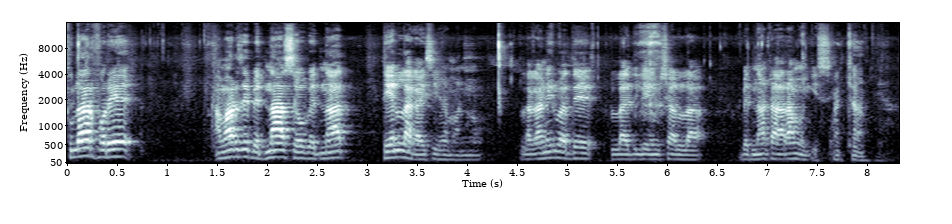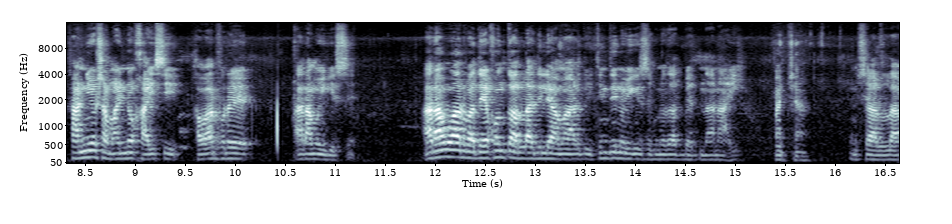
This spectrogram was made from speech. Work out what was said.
তোলার পরে আমার যে বেদনা আছে ও বেদনাত তেল লাগাইছি সামান্য। লাগানির বাদে লাই দিলে ইনশাল্লাহ বেদনাটা আরাম হয়ে গেছে। আচ্ছা। পানিও সামান্য খাইছি খাওয়ার পরে আরাম হয়ে গেছে। আরাম হওয়ার বাদে এখন তো আল্লাহ দিলে আমার দুই তিন দিন হয়ে গেছে কোনো তার বেদনা নাই। আচ্ছা। ইনশাআল্লাহ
